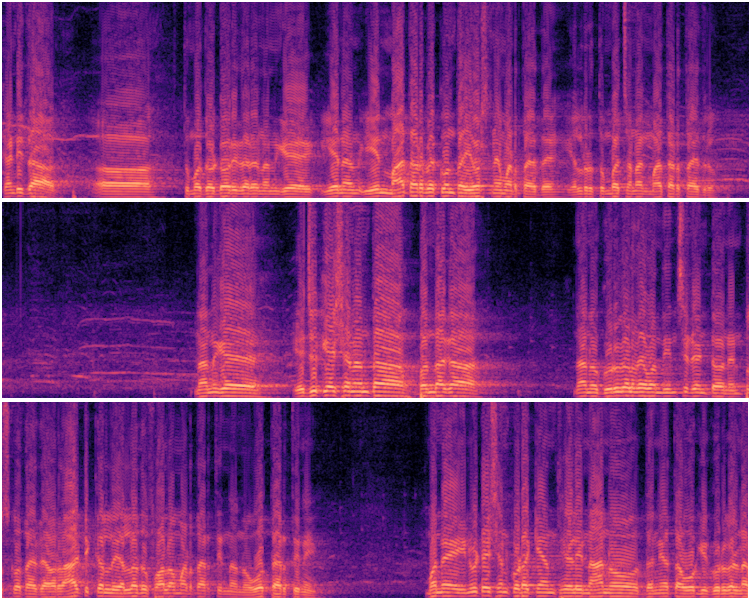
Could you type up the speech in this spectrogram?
ಖಂಡಿತ ತುಂಬ ದೊಡ್ಡವರಿದ್ದಾರೆ ನನಗೆ. ಏನು ಏನು ಮಾತಾಡಬೇಕು ಅಂತ ಯೋಚನೆ ಮಾಡ್ತಾ ಇದ್ದೆ. ಎಲ್ಲರೂ ತುಂಬ ಚೆನ್ನಾಗಿ ಮಾತಾಡ್ತಾ ಇದ್ರು. ನನಗೆ ಎಜುಕೇಷನ್ ಅಂತ ಬಂದಾಗ ನಾನು ಗುರುಗಳದೇ ಒಂದು ಇನ್ಸಿಡೆಂಟ್ ನೆನಪಿಸ್ಕೋತಾ ಇದ್ದೆ. ಅವ್ರ ಆರ್ಟಿಕಲ್ ಎಲ್ಲದೂ ಫಾಲೋ ಮಾಡ್ತಾ ಇರ್ತೀನಿ ನಾನು, ಓದ್ತಾ ಇರ್ತೀನಿ. ಮೊನ್ನೆ ಇನ್ವಿಟೇಷನ್ ಕೊಡೋಕ್ಕೆ ಅಂತ ಹೇಳಿ ನಾನು ಧನ್ಯತಾ ಹೋಗಿ ಗುರುಗಳನ್ನ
